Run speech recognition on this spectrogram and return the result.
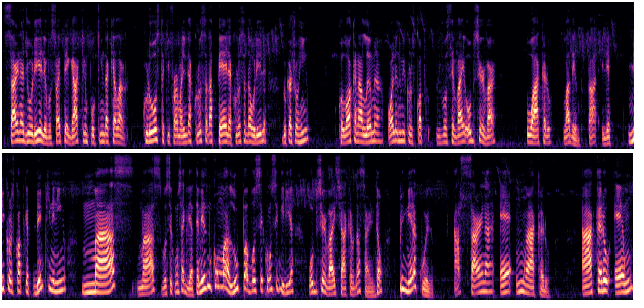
Sarna de orelha, você vai pegar aquele um pouquinho daquela crosta que forma ali, da crosta da pele, a crosta da orelha do cachorrinho, coloca na lâmina, olha no microscópio e você vai observar o ácaro lá dentro, tá? Ele é microscópico, é bem pequenininho, mas, mas você consegue ver. Até mesmo com uma lupa você conseguiria observar esse ácaro da sarna. Então, primeira coisa, a sarna é um ácaro. Ácaro é um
